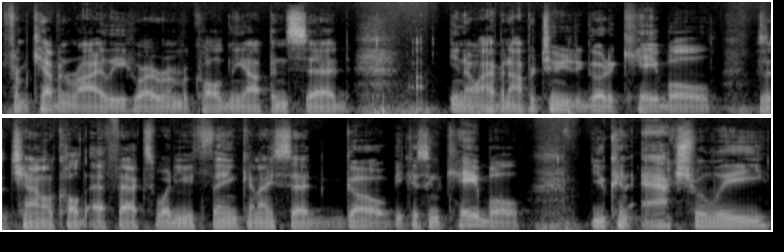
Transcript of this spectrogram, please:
from Kevin Reilly, who I remember called me up and said, you know, I have an opportunity to go to cable. There's a channel called FX. What do you think? And I said, go, because in cable, you can actually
